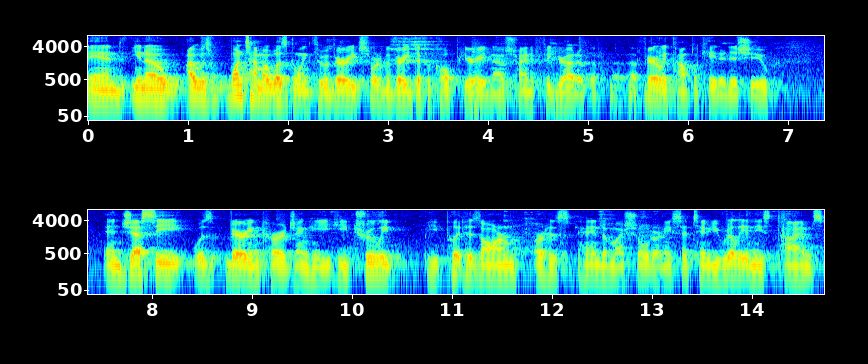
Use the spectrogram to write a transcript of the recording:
and you know, I was one time I was going through a very sort of a very difficult period, and I was trying to figure out a, a, fairly complicated issue. And Jesse was very encouraging. He, he truly, he put his arm or his hand on my shoulder and he said, Tim, you really in these times,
